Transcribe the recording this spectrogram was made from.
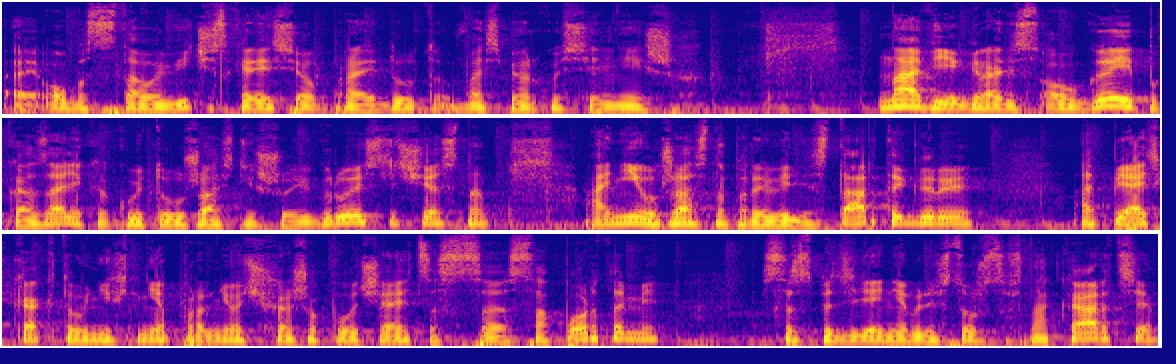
э, оба состава Вичи, скорее всего, пройдут в восьмерку сильнейших. Нави играли с ОГ и показали какую-то ужаснейшую игру, если честно. Они ужасно провели старт игры. Опять как-то у них не, не очень хорошо получается с саппортами, с распределением ресурсов на карте.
